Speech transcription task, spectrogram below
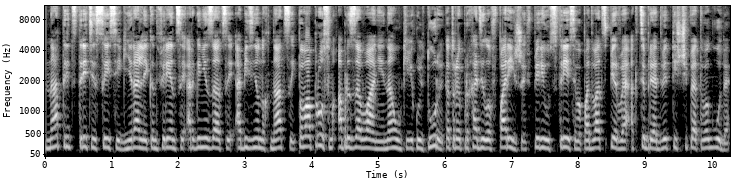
На 33-й сессии Генеральной конференции Организации Объединенных Наций по вопросам образования, науки и культуры, которая проходила в Париже в период с 3 по 21 октября 2005 года,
